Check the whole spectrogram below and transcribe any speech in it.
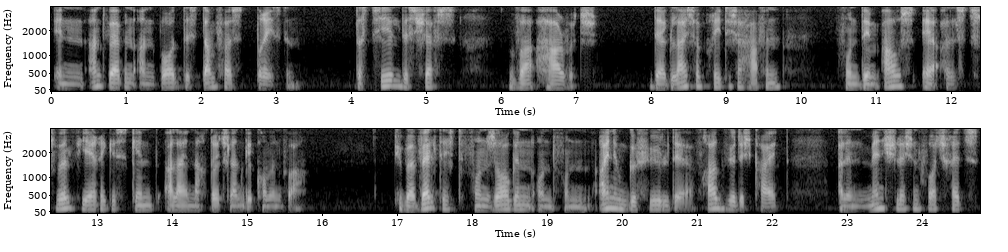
in Antwerpen an Bord des Dampfers Dresden. Das Ziel des Chefs war Harwich, der gleiche britische Hafen, von dem aus er als zwölfjähriges Kind allein nach Deutschland gekommen war. Überwältigt von Sorgen und von einem Gefühl der Fragwürdigkeit allen menschlichen Fortschritts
